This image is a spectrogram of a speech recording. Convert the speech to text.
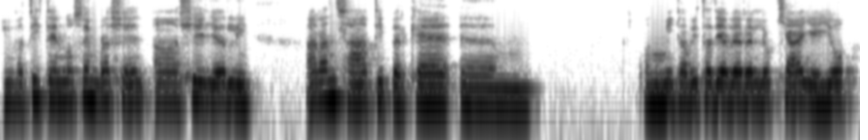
infatti tendo sempre a, scel- a sceglierli aranciati perché ehm, quando mi capita di avere le occhiaie io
